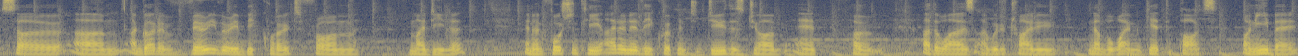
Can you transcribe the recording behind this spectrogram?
So um, I got a very, very big quote from my dealer. And unfortunately, I don't have the equipment to do this job at home. Otherwise, I would have tried to, number one, get the parts on eBay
